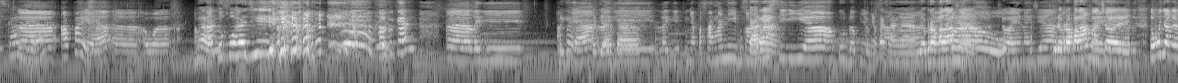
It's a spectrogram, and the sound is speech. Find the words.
sekali eh, ya. apa ya? Batuk Bu Haji. aku kan eh, lagi apa Lagi- ya lagi lagi apa? lagi punya pasangan nih bukan Sekarang? lagi sih iya aku udah punya, Punya pasangan, pasangan. Udah berapa lama? Doain aja Udah berapa lama, coy? Kamu jangan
